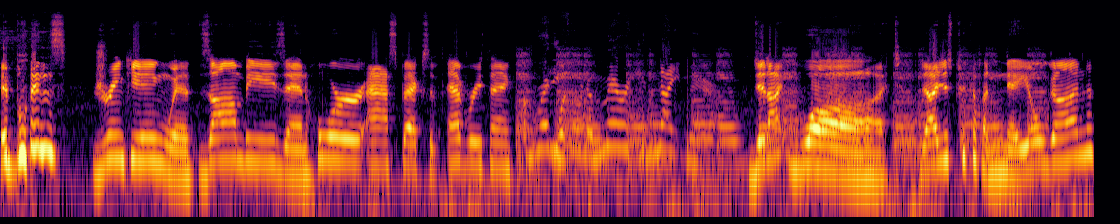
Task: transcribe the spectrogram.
It blends drinking with zombies and horror aspects of everything. I'm ready for an American nightmare. Did I what? Did I just pick up a nail gun?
